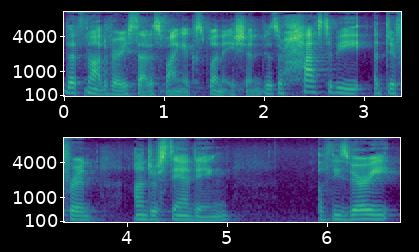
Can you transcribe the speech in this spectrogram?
that's not a very satisfying explanation because there has to be a different understanding of these very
